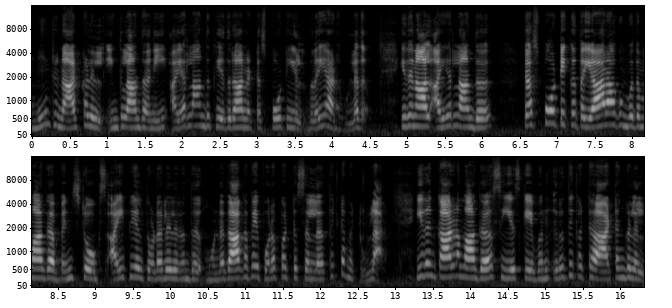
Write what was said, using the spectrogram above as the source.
மூன்று நாட்களில் இங்கிலாந்து அணி அயர்லாந்துக்கு எதிரான டெஸ்ட் போட்டியில் விளையாட உள்ளது இதனால் அயர்லாந்து டெஸ்ட் போட்டிக்கு தயாராகும் விதமாக பென் ஸ்டோக்ஸ் ஐபிஎல் தொடரிலிருந்து முன்னதாகவே புறப்பட்டு செல்ல திட்டமிட்டுள்ளார். இதன் காரணமாக சிஎஸ்கேவின் இறுதிக்கட்ட ஆட்டங்களில்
